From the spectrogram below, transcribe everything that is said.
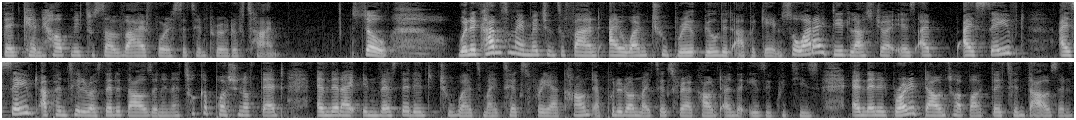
that can help me to survive for a certain period of time. So, when it comes to my emergency fund, I want to build it up again. So what I did last year is I I saved I saved up until it was 30,000 and I took a portion of that and then I invested it towards my tax-free account. I put it on my tax-free account under EasyEquities and then it brought it down to about 13,000.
